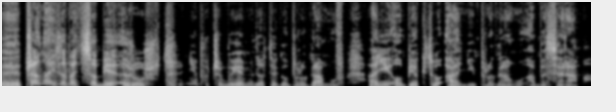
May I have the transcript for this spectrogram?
y, przeanalizować sobie ruszt. Nie potrzebujemy do tego programów ani obiektu, ani programu ABC Rama.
